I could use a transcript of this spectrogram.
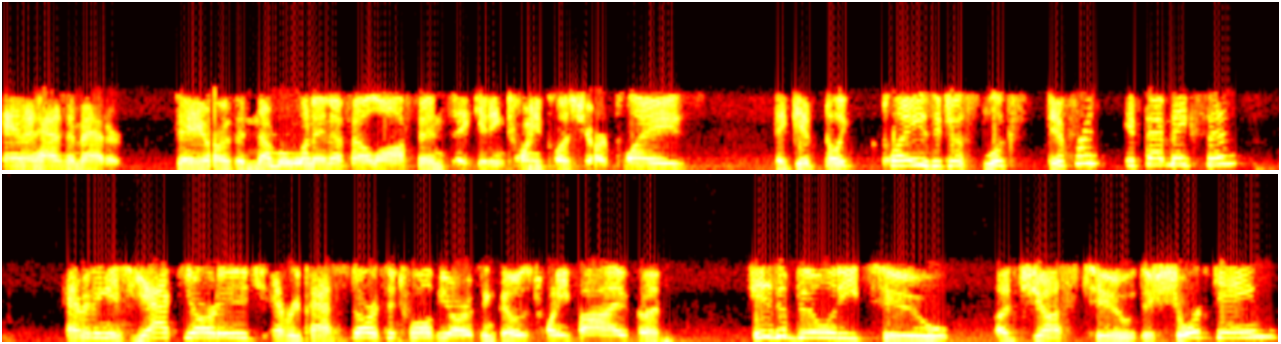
and it hasn't mattered. They are the number one NFL offense at getting 20 plus yard plays. They get plays. It just looks different, if that makes sense. Everything is YAC yardage. Every pass starts at 12 yards and goes 25. But his ability to adjust to the short game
